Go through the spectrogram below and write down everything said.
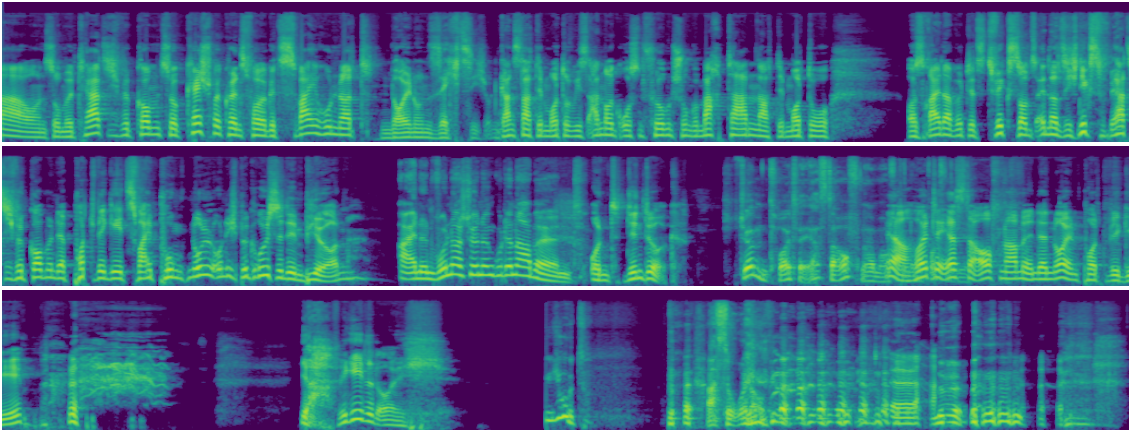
Ja, und somit herzlich willkommen zur Cash-Frequenz-Folge 269. Und ganz nach dem Motto, wie es andere großen Firmen schon gemacht haben, nach dem Motto, aus Reider wird jetzt Twix, sonst ändert sich nichts. Herzlich willkommen in der PodWG 2.0 und ich begrüße den Björn Einen wunderschönen guten Abend. und den Dirk. Stimmt, heute erste Aufnahme. auf Ja, heute erste Aufnahme in der neuen PodWG. ja, wie geht es euch? Gut. Ach so, Urlaub. äh, nö.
